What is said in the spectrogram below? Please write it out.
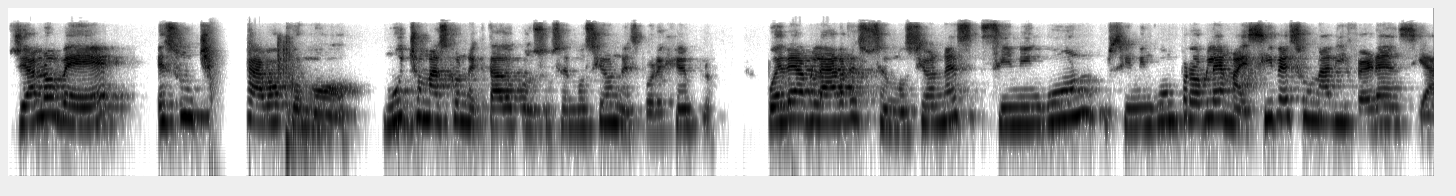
ya lo ve, es un chavo como mucho más conectado con sus emociones, por ejemplo. Puede hablar de sus emociones sin ningún, sin ningún problema. Y sí ves una diferencia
